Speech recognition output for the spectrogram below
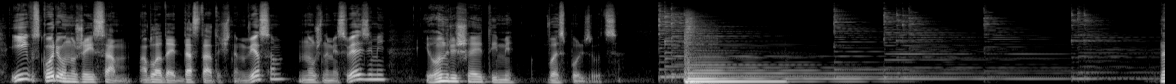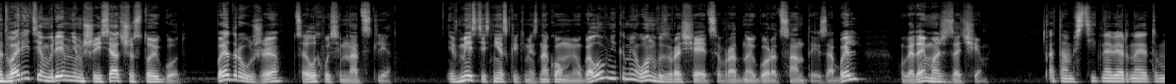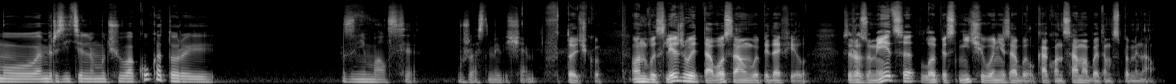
И вскоре он уже и сам обладает достаточным весом, нужными связями, и он решает ими воспользоваться. На дворе тем временем 66 год. Педро уже целых 18 лет. И вместе с несколькими знакомыми уголовниками он возвращается в родной город Санта-Изабель. Угадай, Маш, зачем? Отомстить, наверное, этому омерзительному чуваку, который занимался ужасными вещами. В точку. Он выслеживает того самого педофила. Разумеется, Лопес ничего не забыл, как он сам об этом вспоминал.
